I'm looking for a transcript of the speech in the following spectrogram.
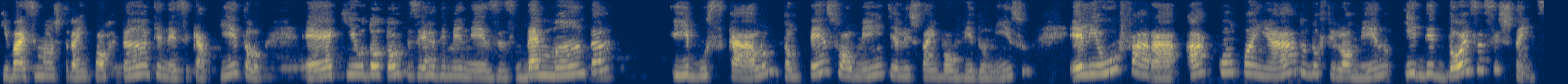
que vai se mostrar importante nesse capítulo, é que o doutor Bezerra de Menezes demanda ir buscá-lo, então, pessoalmente, ele está envolvido nisso, ele o fará acompanhado do Filomeno e de dois assistentes.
